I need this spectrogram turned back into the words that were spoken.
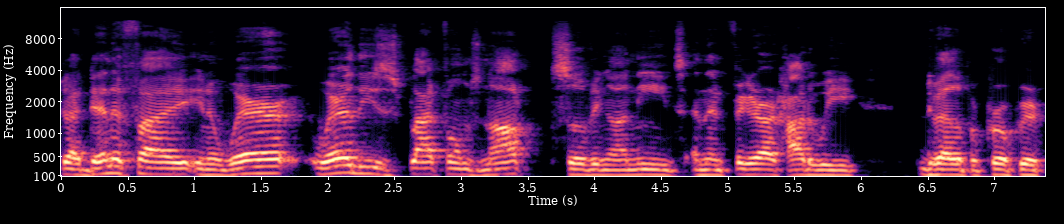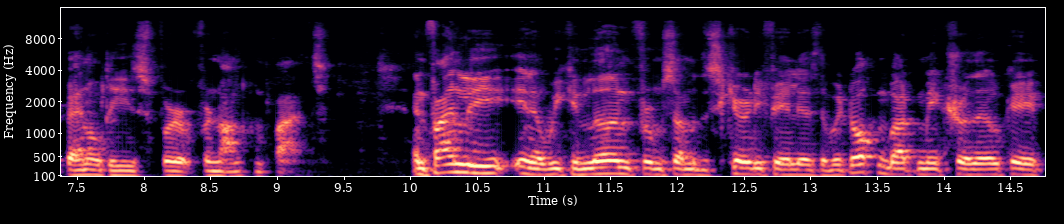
to identify you know where where are these platforms not serving our needs, and then figure out how do we develop appropriate penalties for for noncompliance. And finally, you know, we can learn from some of the security failures that we're talking about and make sure that okay,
